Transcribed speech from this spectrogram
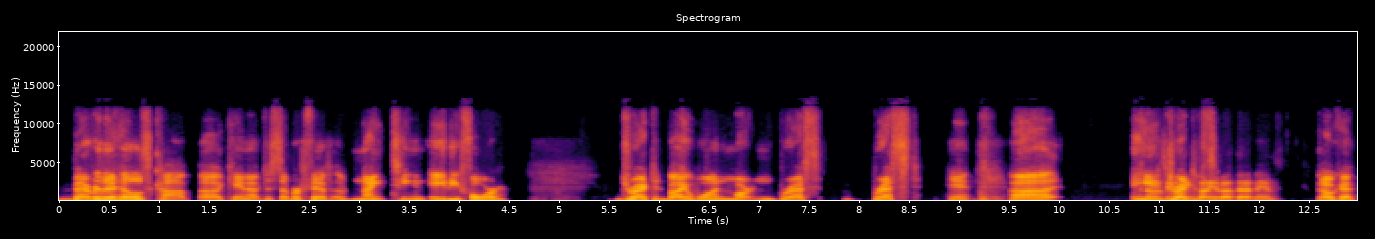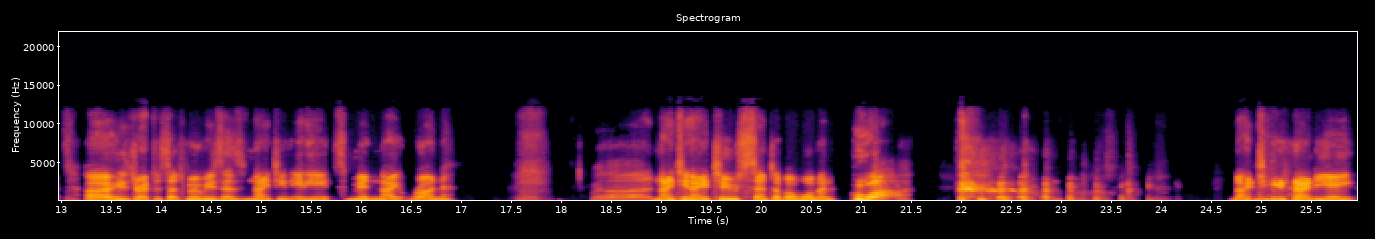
Beverly Hills Cop uh, came out December 5th of 1984, directed by one Martin Brest Breast. Uh, he directed funny about that name. Okay. Uh, he's directed such movies as 1988's Midnight Run, uh, 1992 Scent of a Woman, Hooah, 1998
